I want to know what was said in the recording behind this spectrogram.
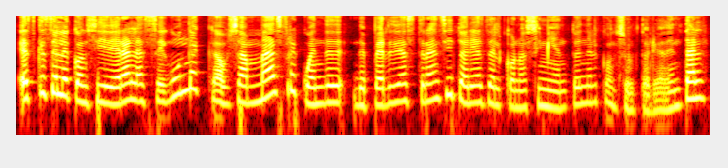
es que se le considera la segunda causa más frecuente de pérdidas transitorias del conocimiento en el consultorio dental.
